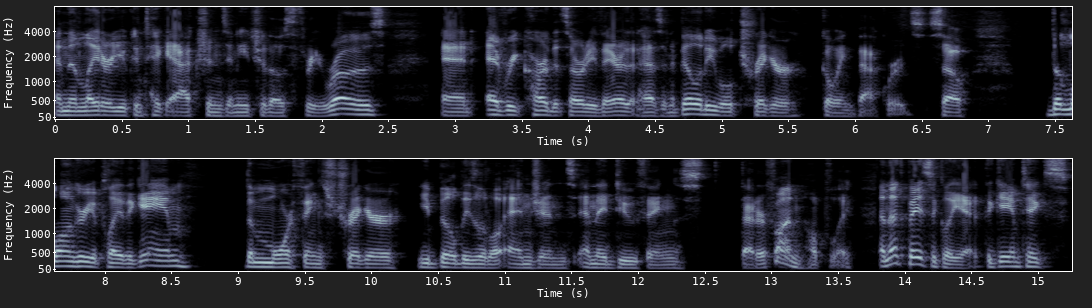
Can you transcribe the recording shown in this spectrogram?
And then later you can take actions in each of those three rows. And every card that's already there that has an ability will trigger going backwards. So the longer you play the game, the more things trigger. You build these little engines and they do things that are fun, hopefully. And that's basically it. The game takes,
